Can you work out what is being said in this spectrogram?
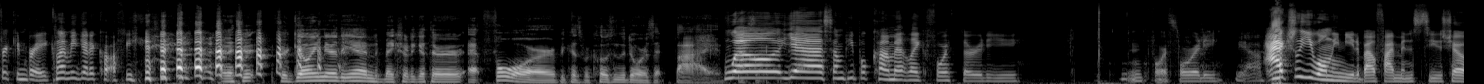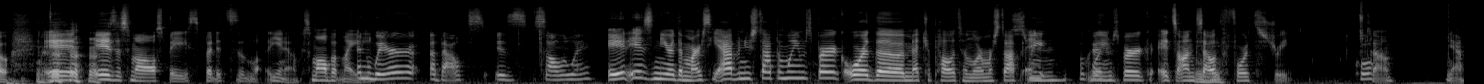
freaking break. Let me get a coffee. And if you're, if you're going near the end, make sure to get there at four because we're closing the doors at five. well, yeah, some people come at like 4:30 and 4:40. Yeah. Actually, you only need about 5 minutes to see the show. It is a small space, but it's you know, small but mighty. And whereabouts is Soloway? It is near the Marcy Avenue stop in Williamsburg or the Metropolitan Lorimer stop Sweet. in Okay. Williamsburg. It's on mm-hmm. South 4th Street. Cool. So, yeah.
